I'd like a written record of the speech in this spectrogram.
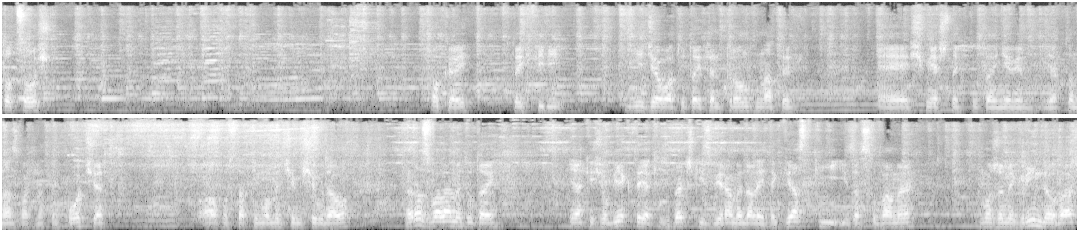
to coś. Ok, w tej chwili nie działa tutaj ten prąd na tych e, śmiesznych tutaj, nie wiem jak to nazwać, na tym płocie. O, w ostatnim momencie mi się udało. Rozwalamy tutaj jakieś obiekty, jakieś beczki, zbieramy dalej te gwiazdki i zasuwamy. Możemy grindować.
